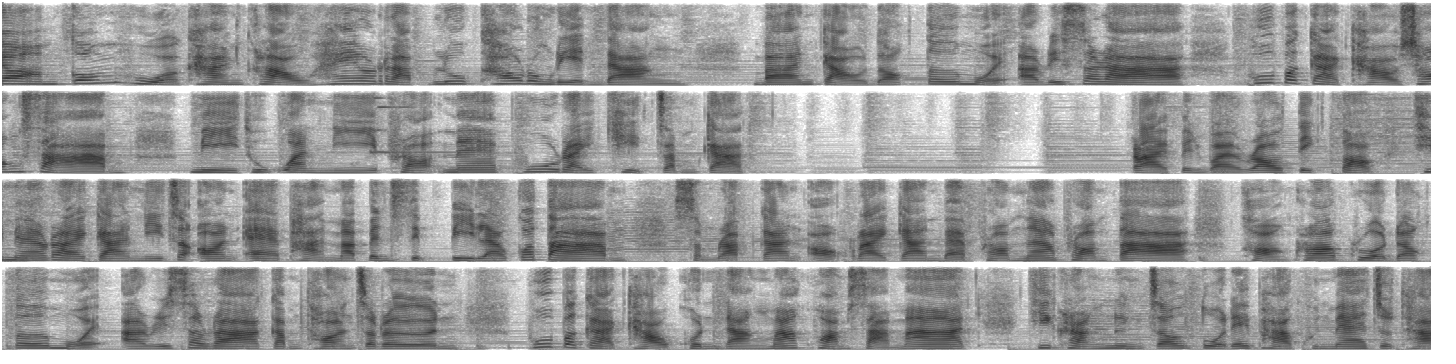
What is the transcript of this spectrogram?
ยอมก้มหัวคานเข่าให้รับลูกเข้าโรงเรียนดัง บ้านเก่าด็อกเตอร์หมวยอาริสรา ผู้ประกาศข่าวช่อง3มีทุกวันนี้เพราะแม่ผู้ไร้ขีดจำกัด กลายเป็นไวรัลติ๊กตอกที่แม้รายการนี้จะออนแอร์ผ่านมาเป็น 10 ปีแล้วก็ตามสำหรับการออกรายการแบบพร้อมหน้าพร้อมตา ของครอบครัวดร หมวยอาริสรากำธรเจริญ ผู้ประกาศข่าวคนดังมากความสามารถ ที่ครั้งหนึ่งเจ้าตัวได้พาคุณแม่จุธา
